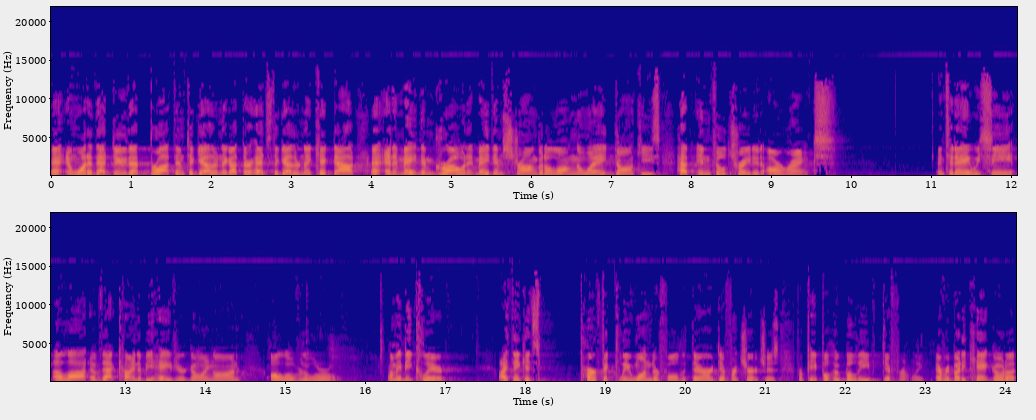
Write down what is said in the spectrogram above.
And, and what did that do? That brought them together and they got their heads together and they kicked out and, and it made them grow and it made them strong. But along the way, donkeys have infiltrated our ranks. And today we see a lot of that kind of behavior going on all over the world. Let me be clear. I think it's perfectly wonderful that there are different churches for people who believe differently. Everybody can't go to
